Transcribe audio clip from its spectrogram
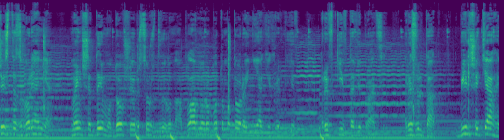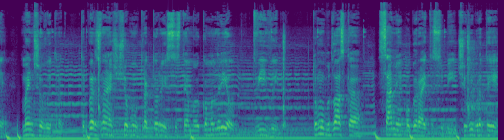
чисте згоряння, менше диму, довший ресурс двигуна, плавну роботу мотора і ніяких ривків, ривків та вібрацій. Результат більше тяги, менше витрат. Тепер знаєш, чому трактори з системою Common Rail – твій вибір. Тому, будь ласка, самі обирайте собі, чи вибрати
